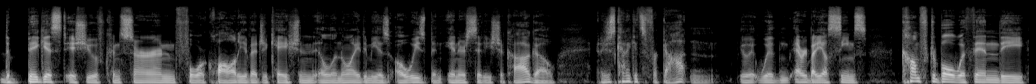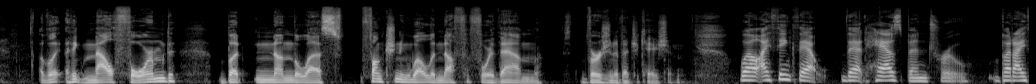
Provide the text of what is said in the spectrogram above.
the biggest issue of concern for quality of education in Illinois to me has always been inner city Chicago. And it just kind of gets forgotten when everybody else seems comfortable within the, I think, malformed, but nonetheless functioning well enough for them version of education. Well, I think that that has been true but I,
